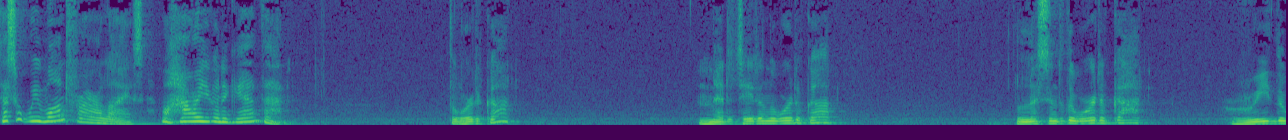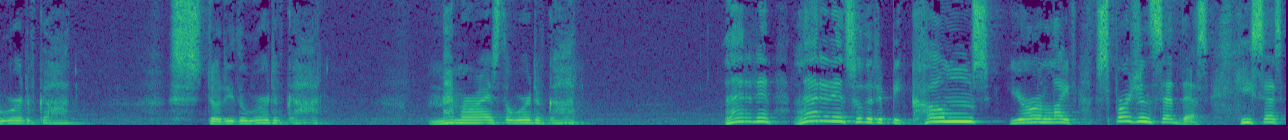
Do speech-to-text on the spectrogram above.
That's what we want for our lives. Well, how are you going to get that? The Word of God. Meditate on the Word of God. Listen to the Word of God. Read the Word of God. Study the Word of God Memorize the Word of God. Let it in. Let it in so that it becomes your life. Spurgeon said this. He says,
